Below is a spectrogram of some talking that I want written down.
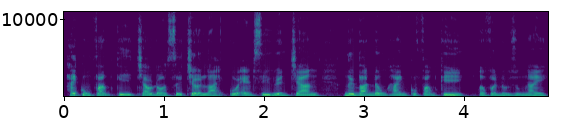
Hãy cùng Phạm Kỳ chào đón sự trở lại của MC Huyền Trang, người bạn đồng hành của Phạm Kỳ ở phần nội dung này.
